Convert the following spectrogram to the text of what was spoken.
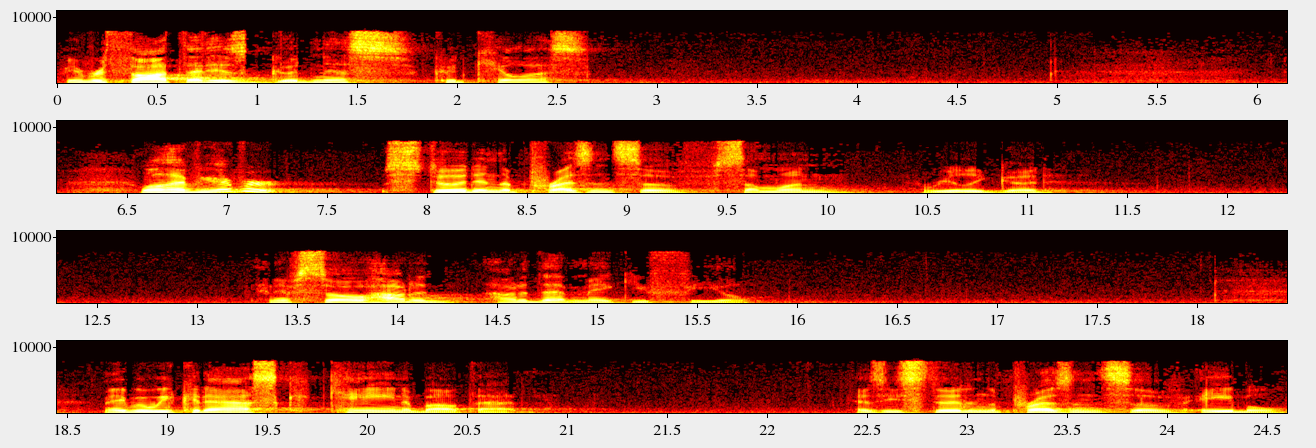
Have you ever thought that his goodness could kill us? Well, have you ever stood in the presence of someone really good? And if so, how did, how did that make you feel? Maybe we could ask Cain about that as he stood in the presence of Abel.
